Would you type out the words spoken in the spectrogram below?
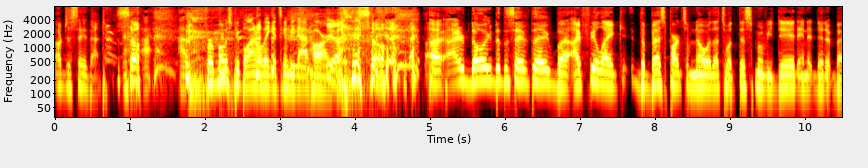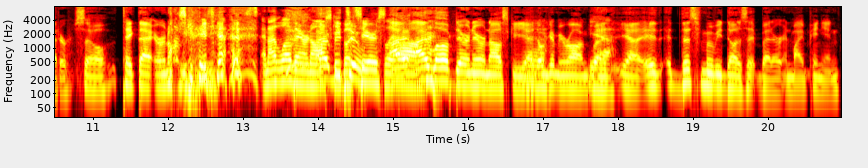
I'll just say that. So for most people, I don't think it's going to be that hard. yeah. So I, I know he did the same thing, but I feel like the best parts of Noah, that's what this movie did, and it did it better. So take that, Aronofsky. and I love Uh, Aronofsky, me but seriously, I, uh, I love Darren Aronofsky. Yeah, Yeah. don't get me wrong, but Yeah. yeah, it, it- this movie does it better in my opinion.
